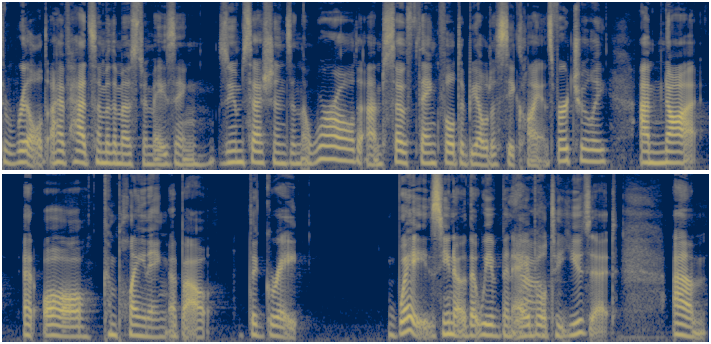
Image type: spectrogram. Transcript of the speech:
thrilled. I've had some of the most amazing Zoom sessions in the world. I'm so thankful to be able to see clients virtually. I'm not at all complaining about the great ways, you know, that we've been able to use it. Um,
